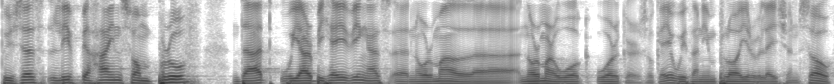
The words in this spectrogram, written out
to just leave behind some proof that we are behaving as uh, normal uh, normal work workers, okay, with an employee relation. So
